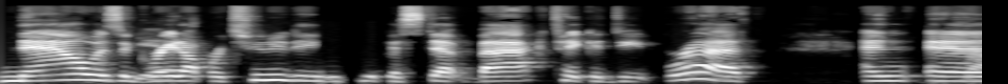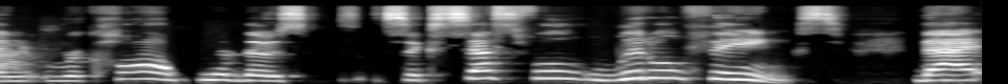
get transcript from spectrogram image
now is a yes. great opportunity to take a step back take a deep breath and and recall some of those successful little things that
